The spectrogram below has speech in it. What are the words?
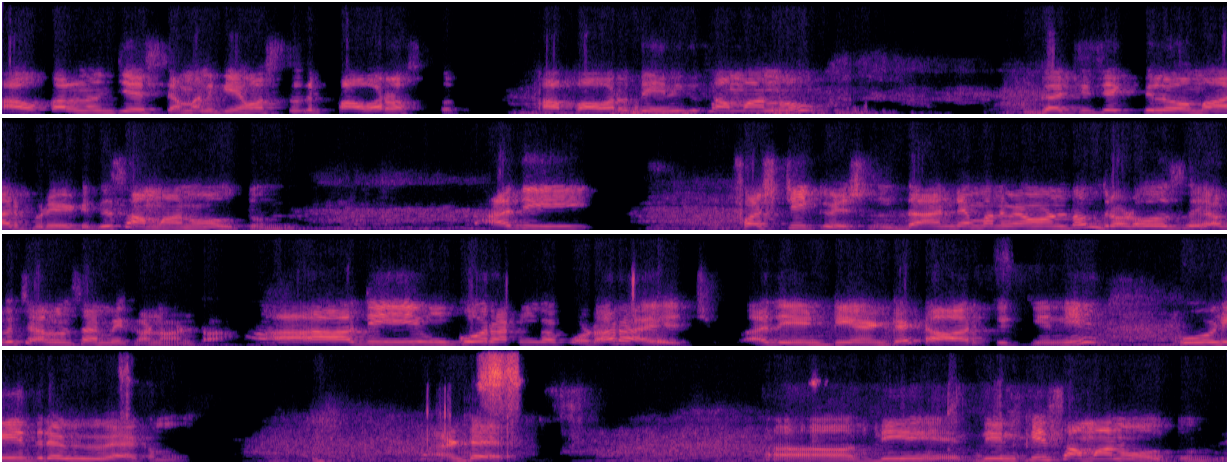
అవకలనం చేస్తే మనకి ఏమొస్తుంది పవర్ వస్తుంది. ఆ పవర్ దేనికి సమానం? గతి శక్తిలో మార్పు రేటుకి సమానం అవుతుంది. అది ఫస్ట్ ఈక్వేషన్ దాన్నే మనం ఏమంటాం? దృఢోత్సాహక చలన సమీకరణం అంటాం. అది ఇంకో రకంగా కూడా రాయొచ్చు. అదేంటి అంటే టార్క్కి కోణీ ద్రవ్య వేగము అంటే దీ దీనికి సమానం అవుతుంది.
